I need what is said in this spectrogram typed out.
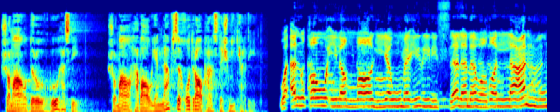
شما دروغگو هستید شما هوای نفس خود را پرستش می‌کردید. وألقوا إلى الله يومئذ السلم وضل عنهم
